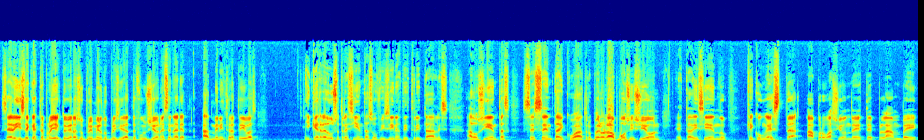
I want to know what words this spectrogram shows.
Se dice que este proyecto viene a suprimir duplicidad de funciones en áreas administrativas y que reduce 300 oficinas distritales a 264. Pero la oposición está diciendo que con esta aprobación de este plan B,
